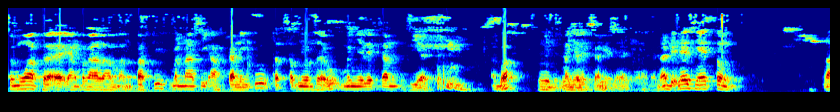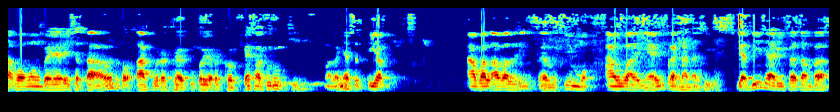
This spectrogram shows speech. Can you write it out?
semua baik yang pengalaman pasti menasihatkan itu tetap saya menyelipkan dia apa? Menyelesaikan karena dia ngitung nak ngomong bayari setahun kok aku regaku kaya rego cash aku rugi. Makanya setiap awal-awal riba mesti awalnya itu karena nasi nggak bisa riba tanpa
